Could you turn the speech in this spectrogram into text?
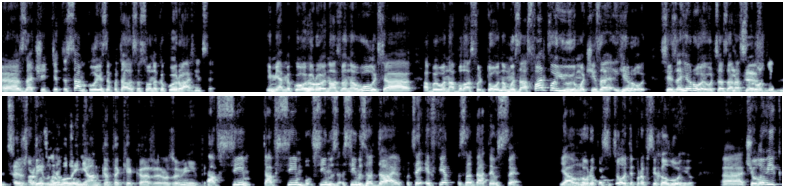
е, значить, те саме, коли її запитали стосовно якої різниці? Ім'ям якого героя названа вулиця, аби вона була асфальтована. Ми за асфальт воюємо чи за герой, чи за героїв? Оце зараз це ж, це ж дивно, волинянка таке каже, розумієте? Та всім, та всім, всім, всім згадають. Оцей ефект згадати все. Я Мгм. говорю про соціологію, про психологію. Е, чоловік,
